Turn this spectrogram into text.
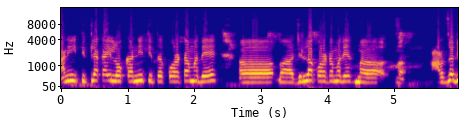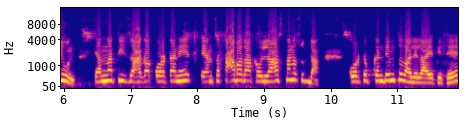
आणि तिथल्या काही लोकांनी तिथं कोर्टामध्ये अं, जिल्हा कोर्टामध्ये अर्ज देऊन त्यांना ती जागा कोर्टाने त्यांचा ताबा दाखवलेला असताना सुद्धा कोर्ट ऑफ कंटेमचं झालेलं आहे तिथे.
